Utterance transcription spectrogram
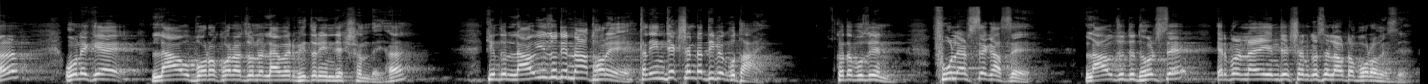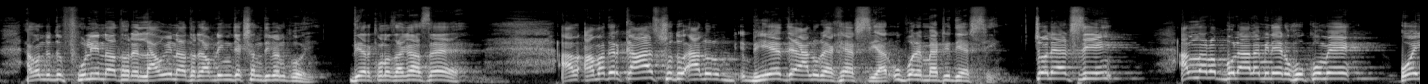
হ্যাঁ? অনেকে লাউ বড় করার জন্য লাউয়ের ভিতরে ইঞ্জেকশন দেয় হ্যাঁ? কিন্তু লাউই যদি না ধরে, তাহলে ইঞ্জেকশনটা দিবে কোথায়? কথা বুঝেন? ফুল আসছে গাছে লাউ যদি ধরছে, এরপর লাই ইঞ্জেকশন করছে, লাউটা বড় হয়েছে। এখন যদি ফুলই না ধরে, লাউই না ধরে, আপনি ইঞ্জেকশন দিবেন কই? দেওয়ার কোনো জায়গা আছে? আর আমাদের কাজ শুধু আলুর ভিয়ে যে আলু রেখে আসছি, আর উপরে মাটি দিয়ে আসছি। চলে আসছি। আল্লাহ রব্বুল আলমিনের হুকুমে ওই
